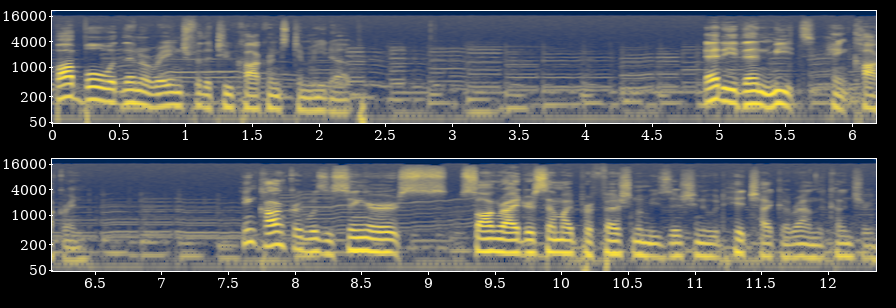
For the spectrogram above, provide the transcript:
Bob Bull would then arrange for the two Cochrans to meet up. Eddie then meets Hank Cochran. Hank Cochran was a singer, songwriter, semi professional musician who would hitchhike around the country.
